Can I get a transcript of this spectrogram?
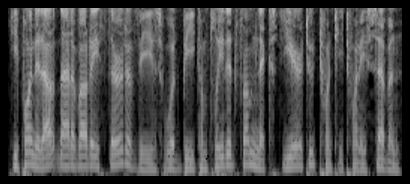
He pointed out that about a third of these would be completed from next year to 2027.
